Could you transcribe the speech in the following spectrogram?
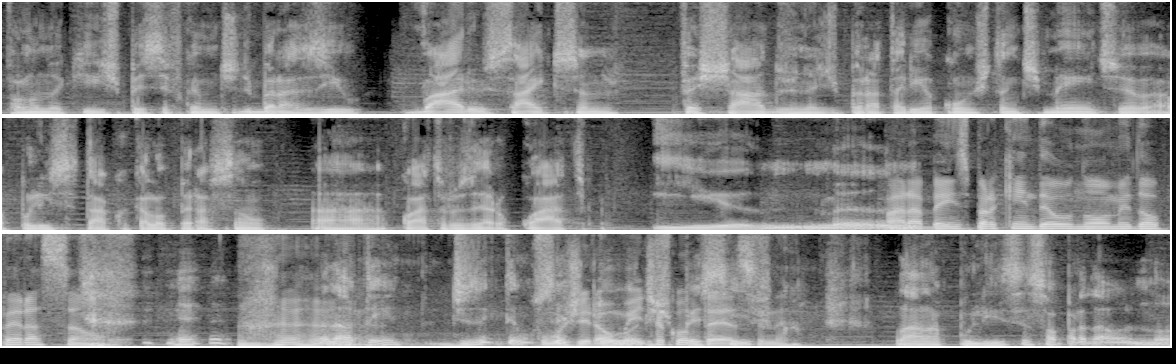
falando aqui especificamente de Brasil, vários sites sendo fechados né, de pirataria constantemente. A polícia tá com aquela operação a 404. E. uh, Parabéns pra quem deu o nome da operação. não, tem- dizem que tem um Como geralmente acontece, né? lá na polícia só para dar os no-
